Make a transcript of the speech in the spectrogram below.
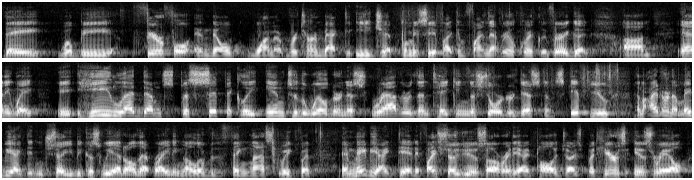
they will be fearful and they'll want to return back to Egypt. Let me see if I can find that real quickly. Very good. Um, anyway, he led them specifically into the wilderness rather than taking the shorter distance. If you, and I don't know, maybe I didn't show you because we had all that writing all over the thing last week, but, and maybe I did. If I showed you this already, I apologize. But here's Israel.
